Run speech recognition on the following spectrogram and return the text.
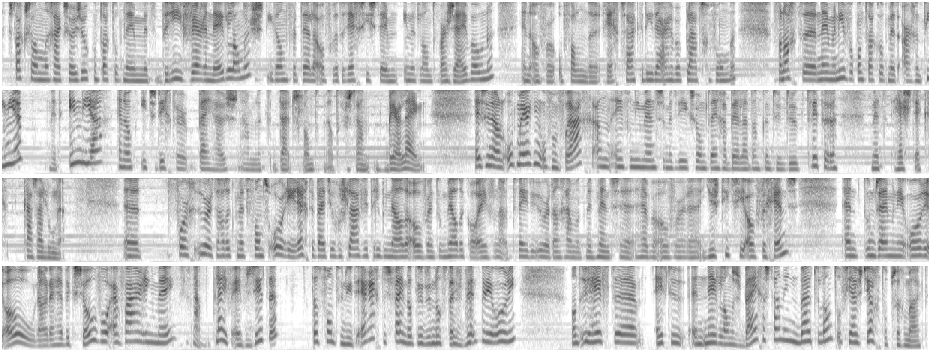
Straks dan ga ik sowieso contact opnemen met drie verre Nederlanders... die dan vertellen over het rechtssysteem in het land waar zij wonen... en over opvallende rechtszaken die daar hebben plaatsgevonden. Vannacht uh, nemen we in ieder geval contact op met Argentinië met India en ook iets dichter bij huis, namelijk Duitsland, wel te verstaan Berlijn. Heeft u nou een opmerking of een vraag aan een van die mensen met wie ik zo meteen ga bellen... dan kunt u natuurlijk twitteren met hashtag Casaluna. Uh, vorige uur had ik met Fons Ori, rechter bij het Joegoslavië-tribunaal, erover. En toen meldde ik al even, nou, tweede uur, dan gaan we het met mensen hebben over uh, justitie over de grens. En toen zei meneer Ori, oh, nou, daar heb ik zoveel ervaring mee. Ik zeg, nou, blijf even zitten. Dat vond u niet erg, dus fijn dat u er nog steeds bent, meneer Ori. Want u heeft, uh, heeft u Nederlanders bijgestaan in het buitenland... of juist jacht op ze gemaakt?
